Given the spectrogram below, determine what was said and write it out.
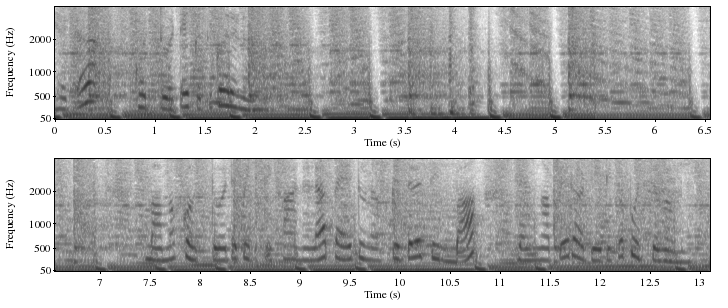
විදිහට කොත්තුවට එකතු කරනවා. මම කොත්තුවට පිට්ටි කානලා පැය තුනක් විතර තිබ්බා. දැන් අපේ රොටිය ටික පුච්චගමු.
